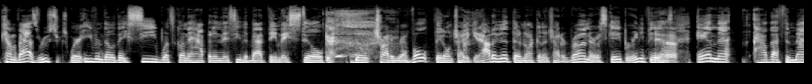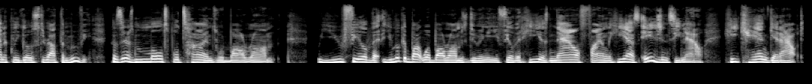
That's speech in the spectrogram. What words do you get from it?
kind of as roosters, where even though they see what's going to happen and they see the bad thing, they still don't try to revolt. They don't try to get out of it. They're not going to try to run or escape or anything yeah. else. And that how that thematically goes throughout the movie, because there's multiple times where Balram. You feel that you look about what Balram is doing and you feel that he is now finally, he has agency now. He can get out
